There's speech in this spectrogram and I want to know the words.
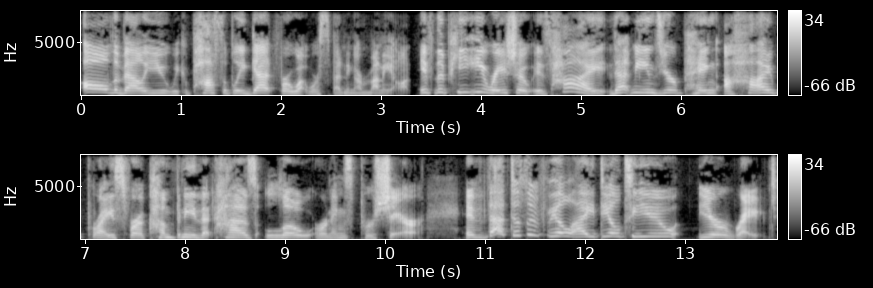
all the value we could possibly get for what we're spending our money on. If the PE ratio is high, that means you're paying a high price for a company that has low earnings per share. If that doesn't feel ideal to you, you're right.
